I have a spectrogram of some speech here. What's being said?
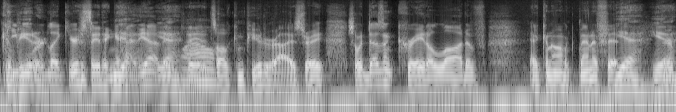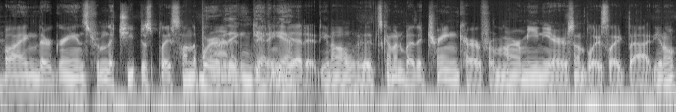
Computer. like you're sitting Yeah, at. Yeah, yeah. they- they- it's all computerized, right? So it doesn't create a lot of economic benefit. Yeah, yeah. They're buying their grains from the cheapest place on the Wherever planet. they can get it, yeah. get it. You know, it's coming by the train car from Armenia or someplace like that. You know,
